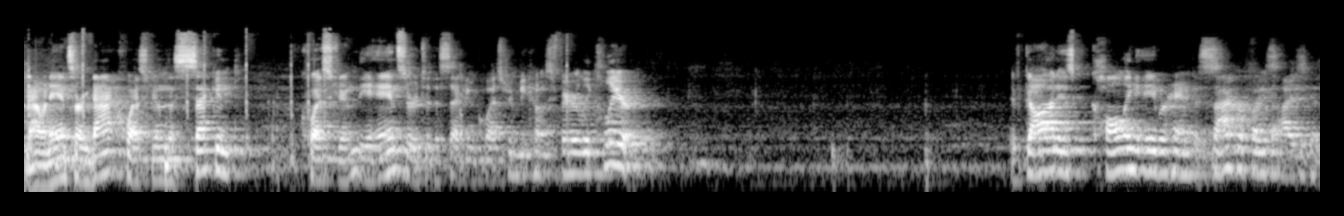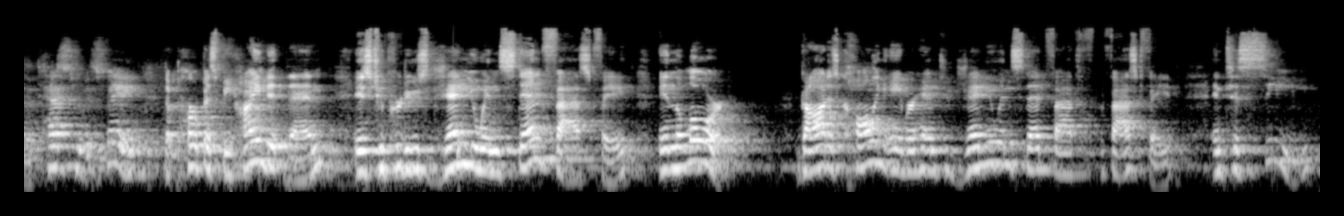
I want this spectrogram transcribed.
Now, in answering that question, the second question, the answer to the second question, becomes fairly clear. God is calling Abraham to sacrifice Isaac as a test to his faith, the purpose behind it then is to produce genuine, steadfast faith in the Lord. God is calling Abraham to genuine, steadfast faith and to see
